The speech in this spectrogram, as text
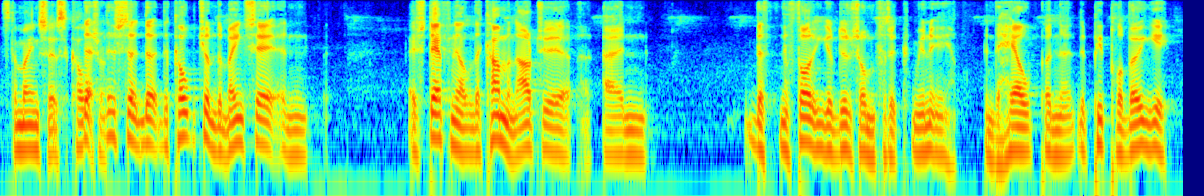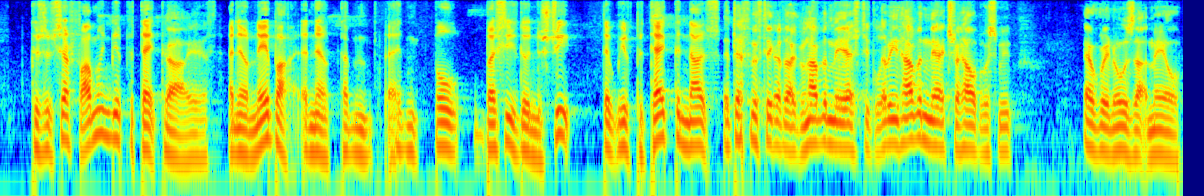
It's the mindset, it's the the, culture. the, the, the culture, the mindset, and it's definitely the camaraderie and the, the thought that you're doing something for the community and the help and the, the people about you because it's their family we're protecting Ah, yeah. and their neighbour and their um, and businesses down the street that we're protecting. That's It definitely takes like having the extra. I mean, having the extra help was. we- Everybody knows that male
